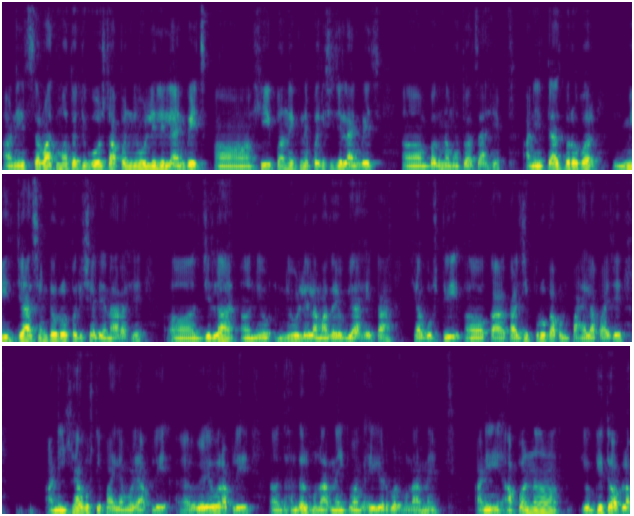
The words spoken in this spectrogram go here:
आणि सर्वात महत्त्वाची गोष्ट आपण निवडलेली लँग्वेज ही पण एक परीक्षेची लँग्वेज बघणं महत्त्वाचं आहे. आणि त्याचबरोबर मी ज्या सेंटरवर परीक्षा देणार आहे जिल्हा निव निवडलेला माझा योग्य आहे का? ह्या गोष्टी का काळजीपूर्वक आपण पाहायला पाहिजे. आणि ह्या गोष्टी पाहिल्यामुळे आपली वेळेवर आपली धांदल होणार नाही किंवा घाई गडबड होणार नाही. आणि आपण योग्य तो आपला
